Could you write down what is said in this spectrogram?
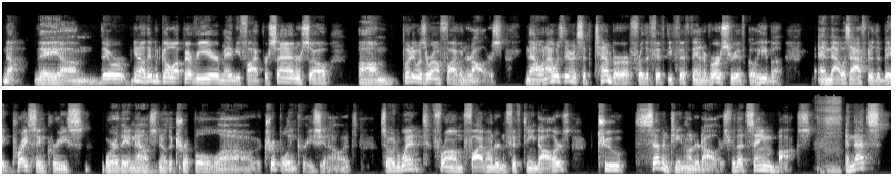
no, they um, they were you know they would go up every year, maybe five percent or so, um, but it was around five hundred dollars. Now, when I was there in September for the 55th anniversary of Cohiba, and that was after the big price increase where they announced, you know, the triple uh, triple increase. You know, it's so it went from five hundred and fifteen dollars to $1,700 for that same box. And that's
